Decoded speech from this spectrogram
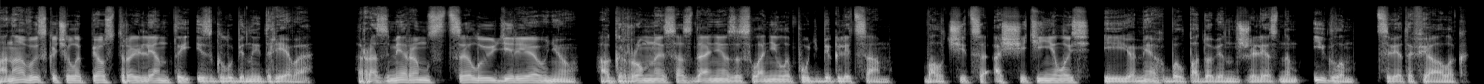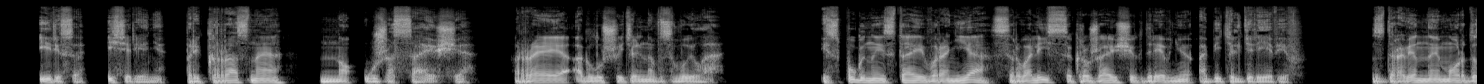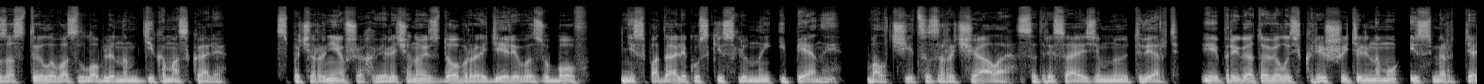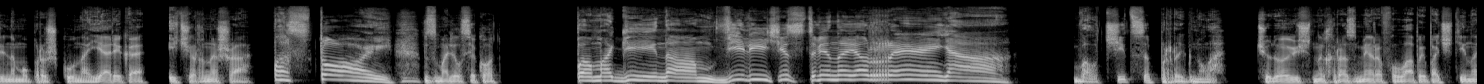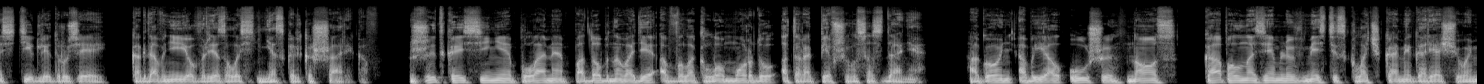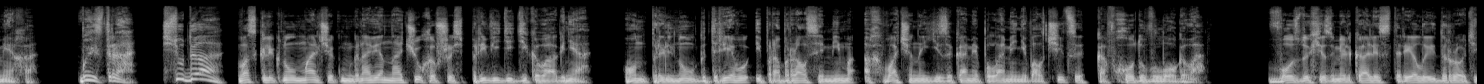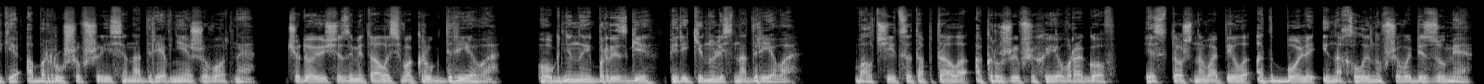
Она выскочила пестрой лентой из глубины древа. Размером с целую деревню огромное создание заслонило путь беглецам. Волчица ощетинилась, и ее мех был подобен железным иглам цвета фиалок, ириса и сирени. Прекрасная, но ужасающе. Рея оглушительно взвыла. Испуганные стаи воронья сорвались с окружающих древнюю обитель деревьев. Здоровенная морда застыла в озлобленном диком оскале. С почерневших, величиной с доброе дерево зубов не спадали куски слюны и пены. Волчица зарычала, сотрясая земную твердь, и приготовилась к решительному и смертельному прыжку на Ярика и Черныша. «Постой!» — взмолился кот. «Помоги нам, величественная Рея!» Волчица прыгнула. Чудовищных размеров лапы почти настигли друзей, когда в нее врезалось несколько шариков. Жидкое синее пламя, подобно воде, обволокло морду оторопевшего создания. Огонь объял уши, нос, капал на землю вместе с клочками горящего меха. «Быстро! Сюда!» — воскликнул мальчик, мгновенно очухавшись при виде дикого огня. Он прильнул к древу и пробрался мимо охваченной языками пламени волчицы ко входу в логово. В воздухе замелькали стрелы и дротики, обрушившиеся на древнее животное. Чудовище заметалось вокруг древа. Огненные брызги перекинулись на древо. Волчица топтала окруживших ее врагов, истошно вопила от боли и нахлынувшего безумия.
